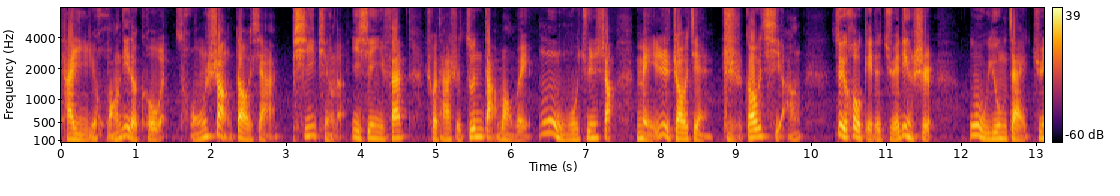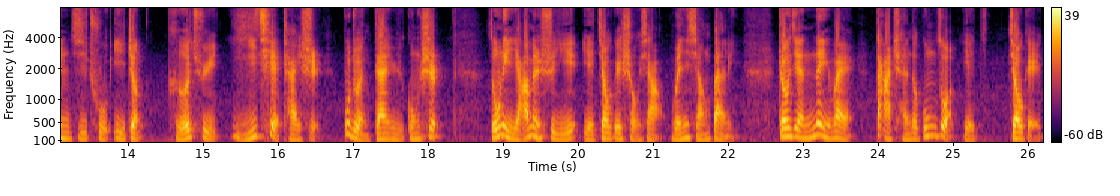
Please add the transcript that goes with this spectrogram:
他以皇帝的口吻，从上到下批评了一心一番，说他是尊大妄为，目无君上，每日召见，趾高气昂。最后给的决定是。毋庸在军机处议政，革去一切差事，不准干预公事。总理衙门事宜也交给手下文祥办理，召见内外大臣的工作也交给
